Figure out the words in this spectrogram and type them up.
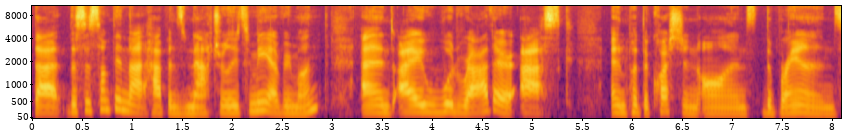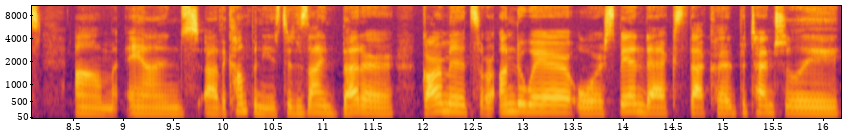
that this is something that happens naturally to me every month and I would rather ask and put the question on the brands um, and uh, the companies to design better garments or underwear or spandex that could potentially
